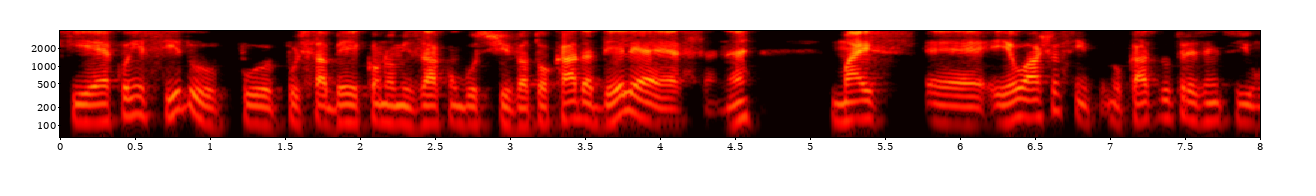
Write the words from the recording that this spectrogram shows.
que é conhecido por, por saber economizar combustível. A tocada dele é essa, né? Mas é, eu acho assim, no caso do 301,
